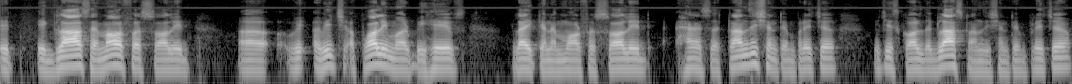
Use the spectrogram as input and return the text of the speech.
a, a glass amorphous solid uh, which a polymer behaves like an amorphous solid has a transition temperature which is called the glass transition temperature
